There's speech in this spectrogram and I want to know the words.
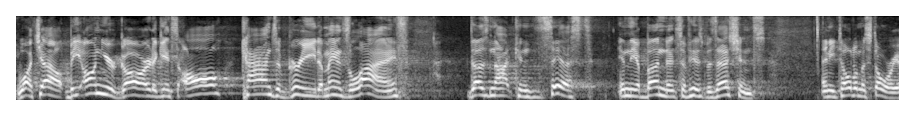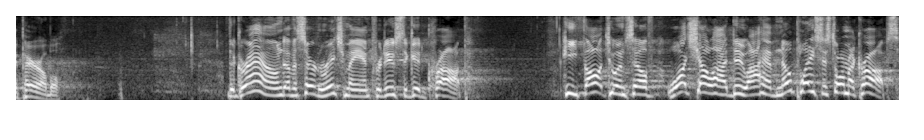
Watch out, be on your guard against all kinds of greed. A man's life does not consist in the abundance of his possessions. And he told them a story, a parable. The ground of a certain rich man produced a good crop. He thought to himself, What shall I do? I have no place to store my crops.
